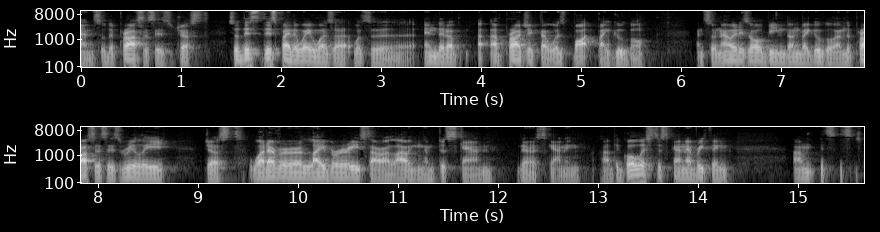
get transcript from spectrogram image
and so the process is just. So this, this by the way, was a was a ended up a project that was bought by Google, and so now it is all being done by Google, and the process is really just whatever libraries are allowing them to scan. They're scanning. Uh, the goal is to scan everything. Um, it's, it's,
